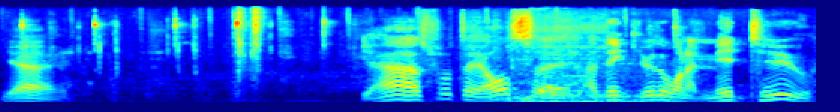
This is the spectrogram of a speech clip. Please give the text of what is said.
Yeah. Yeah, that's what they all say. I think you're the one at mid, too.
